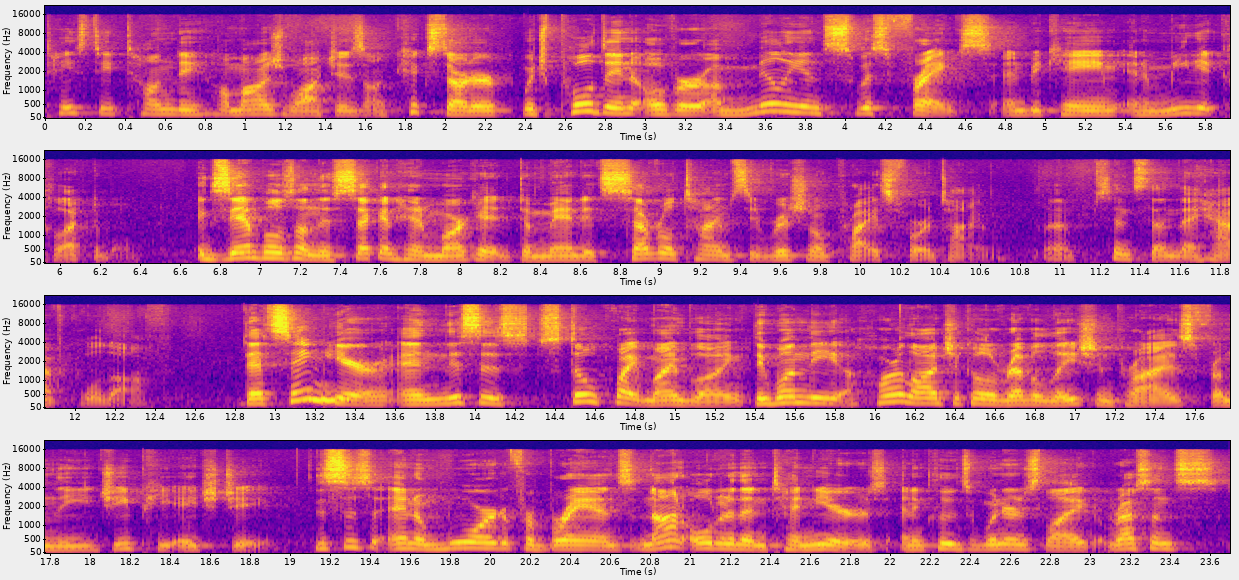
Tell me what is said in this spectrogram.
Tasti Tondi homage watches on Kickstarter, which pulled in over a million Swiss francs and became an immediate collectible. Examples on the secondhand market demanded several times the original price for a time. Uh, since then, they have cooled off. That same year, and this is still quite mind blowing, they won the Horological Revelation Prize from the GPHG. This is an award for brands not older than 10 years and includes winners like Ressence,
